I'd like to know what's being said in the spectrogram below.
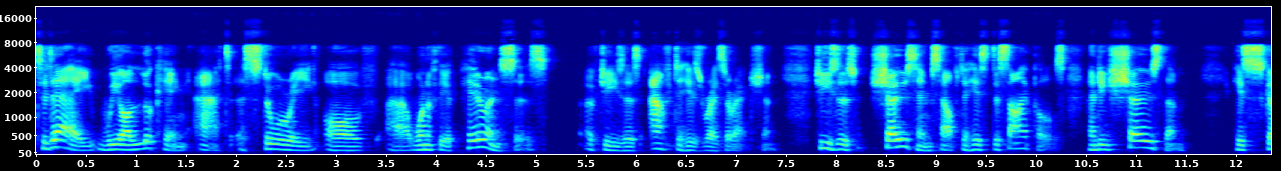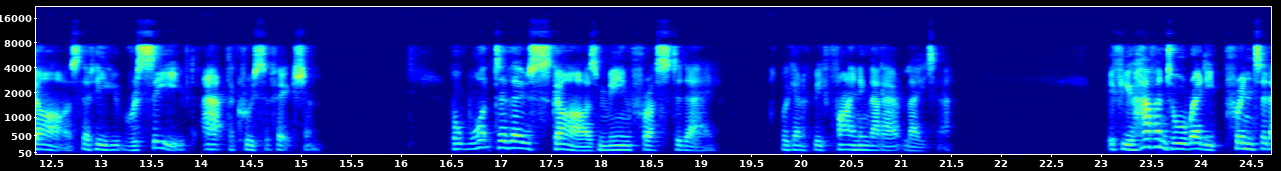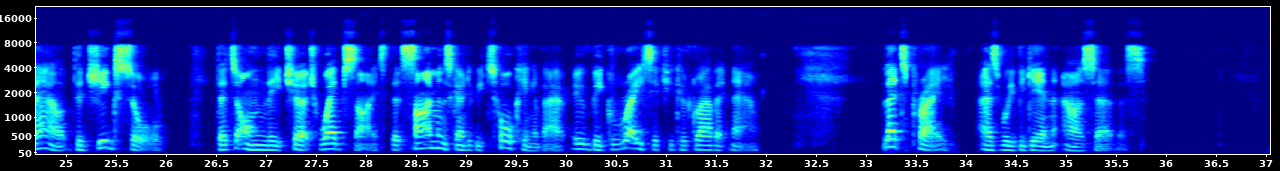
Today, we are looking at a story of uh, one of the appearances of Jesus after his resurrection. Jesus shows himself to his disciples and he shows them his scars that he received at the crucifixion. But what do those scars mean for us today? We're going to be finding that out later. If you haven't already printed out the jigsaw that's on the church website that Simon's going to be talking about, it would be great if you could grab it now. Let's pray as we begin our service.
